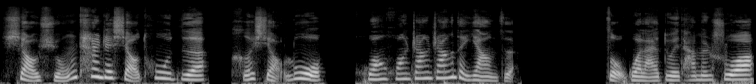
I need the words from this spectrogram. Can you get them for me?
小熊看着小兔子和小鹿慌慌张张的样子，走过来对他们说：“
